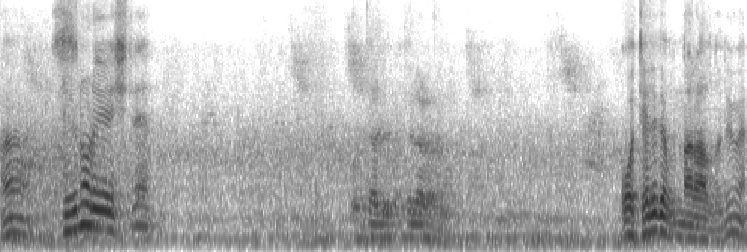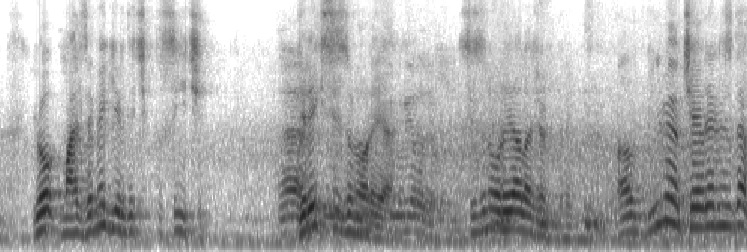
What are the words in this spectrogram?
Ha. Sizin oraya işte Otel, otel aradım. oteli de bunlar aldı değil mi? Yok malzeme girdi çıktısı için. Direkt sizin oraya. Sizin oraya alacak. Direkt. Al, bilmiyorum çevrenizde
